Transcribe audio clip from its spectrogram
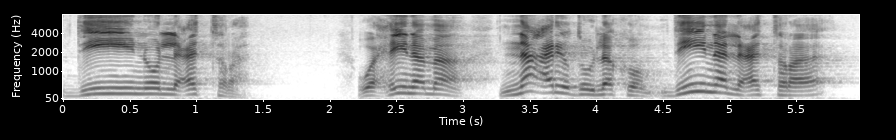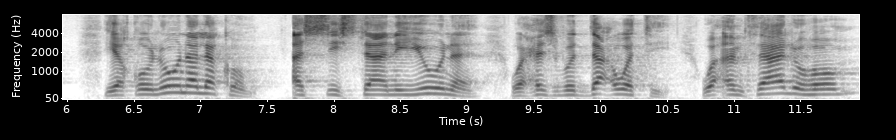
دين العترة. وحينما نعرض لكم دين العترة يقولون لكم السيستانيون وحزب الدعوة وأمثالهم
